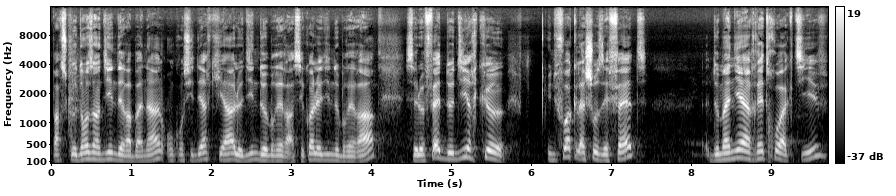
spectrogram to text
Parce que dans un din des Rabanan, on considère qu'il y a le din de Brera. C'est quoi le din de Brera? C'est le fait de dire que, une fois que la chose est faite, de manière rétroactive,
